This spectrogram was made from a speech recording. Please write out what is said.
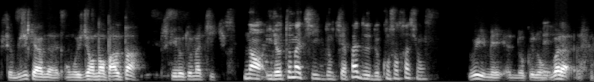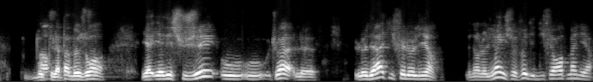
C'est obligé qu'il y ait un date. On dit on n'en parle pas, parce qu'il est automatique. Non, il est automatique, donc il n'y a pas de, concentration. Oui, mais donc, donc voilà. Donc il n'a pas besoin. Il y, a, il y, a, des sujets où, tu vois, le, le date, il fait le lien. Mais dans le lien, il se fait de différentes manières.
